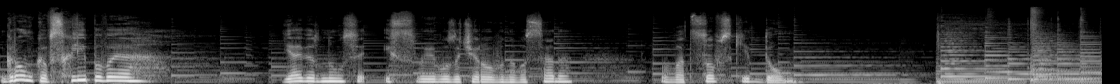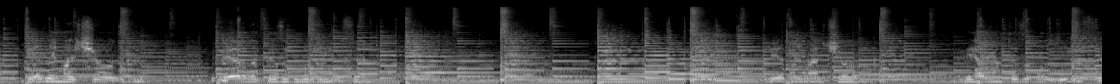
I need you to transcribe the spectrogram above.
громко всхлипывая, я вернулся из своего зачарованного сада в отцовский дом – Бедный мальчонка. Верно, ты заблудился? Бедный мальчонка. Верно, ты заблудился?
